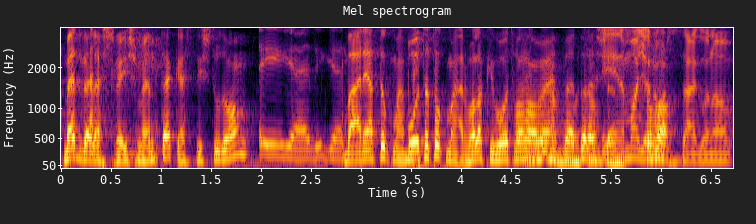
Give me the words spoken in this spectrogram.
Medvelesre is mentek, ezt is tudom. Igen, igen. Várjátok már, voltatok már? Valaki volt valahol medvelesen? Én Magyarországon a,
